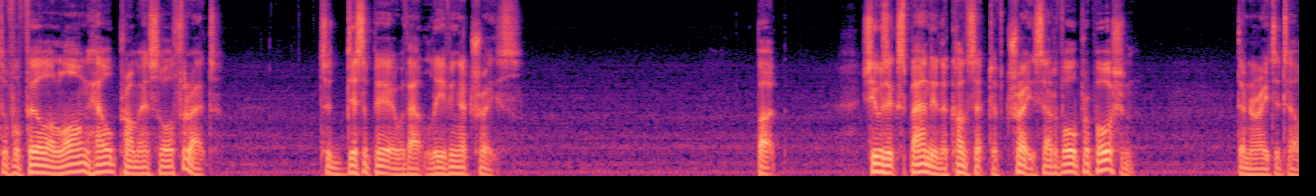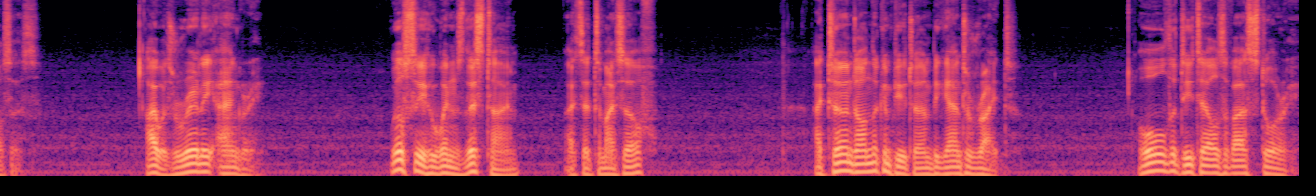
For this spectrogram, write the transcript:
to fulfill a long held promise or threat to disappear without leaving a trace. But she was expanding the concept of trace out of all proportion, the narrator tells us. I was really angry. We'll see who wins this time, I said to myself. I turned on the computer and began to write. All the details of our story,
